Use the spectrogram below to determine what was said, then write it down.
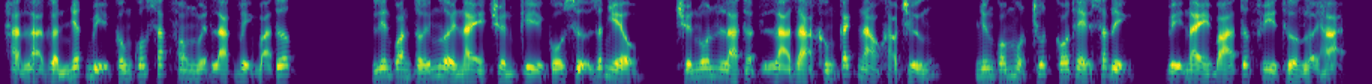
hẳn là gần nhất bị công quốc sắc phong nguyệt lạc vịnh bá tước. Liên quan tới người này truyền kỳ cố sự rất nhiều, truyền ngôn là thật là giả không cách nào khảo chứng, nhưng có một chút có thể xác định, vị này bá tước phi thường lợi hại.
